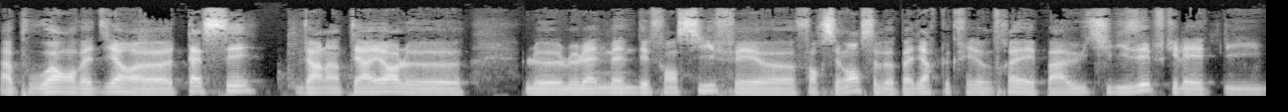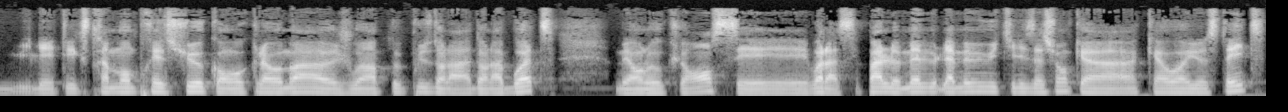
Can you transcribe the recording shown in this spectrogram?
à pouvoir, on va dire, euh, tasser vers l'intérieur le le, le lineman défensif et euh, forcément ça ne veut pas dire que Creed Humphrey n'est pas utilisé parce qu'il a, il, a été extrêmement précieux quand Oklahoma euh, jouait un peu plus dans la dans la boîte. Mais en l'occurrence c'est voilà c'est pas le même la même utilisation qu'à Ohio State.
